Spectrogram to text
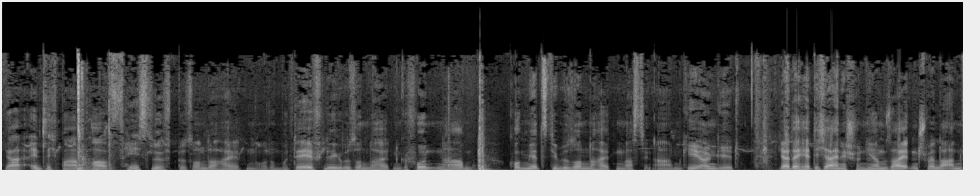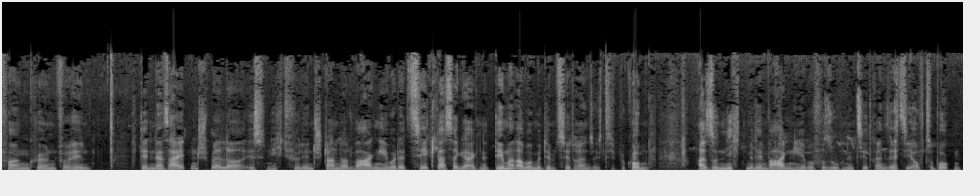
ja endlich mal ein paar Facelift-Besonderheiten oder Modellpflege-Besonderheiten gefunden haben, kommen jetzt die Besonderheiten, was den AMG angeht. Ja, da hätte ich eigentlich schon hier am Seitenschweller anfangen können vorhin. Denn der Seitenschweller ist nicht für den Standard-Wagenheber der C-Klasse geeignet, den man aber mit dem C63 bekommt. Also nicht mit dem Wagenheber versuchen, den C63 aufzubocken.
